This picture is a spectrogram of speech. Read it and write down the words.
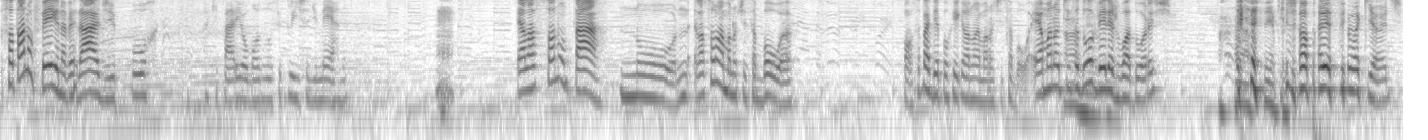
só tá no feio, na verdade, por... Ah, que pariu, motociclista de merda. Ela só não tá no... Ela só não é uma notícia boa. Bom, você vai ver por que que ela não é uma notícia boa. É uma notícia Ah, do Ovelhas Voadoras, Ah, que sempre. já apareceu aqui antes.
